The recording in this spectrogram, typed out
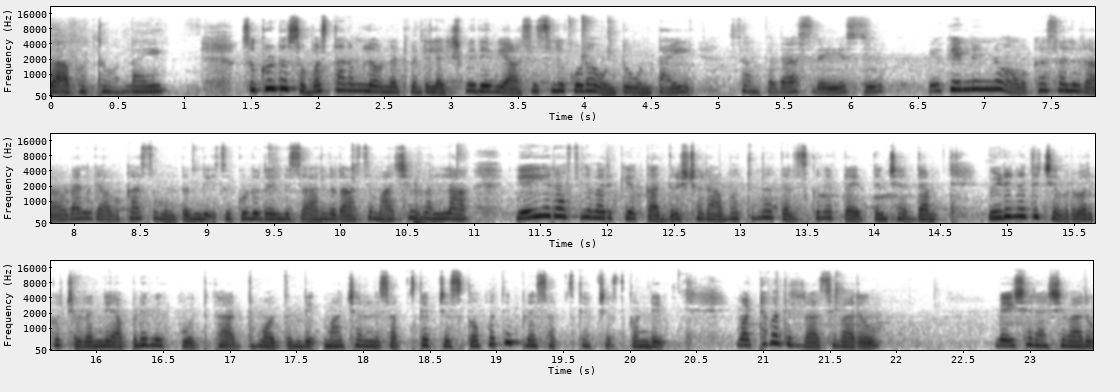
రాబోతూ ఉన్నాయి. శుక్రుడు శుభస్థానంలో ఉన్నటువంటి లక్ష్మీదేవి ఆశీస్సులు కూడా ఉంటూ ఉంటాయి. సంపద శ్రేయస్సు ఇంకెన్నెన్నో అవకాశాలు రావడానికి అవకాశం ఉంటుంది. శుక్రుడు రెండు సార్లు రాశి మార్చడం వల్ల ఏ ఏ రాశుల వారికి యొక్క అదృష్టం రాబోతుందో తెలుసుకునే ప్రయత్నం చేద్దాం. వీడియోనైతే చివరి వరకు చూడండి. అప్పుడే మీకు పూర్తిగా అర్థమవుతుంది. మా ఛానల్ సబ్స్క్రైబ్ చేసుకోకపోతే ఇప్పుడే సబ్స్క్రైబ్ చేసుకోండి. మొట్టమొదటి రాశివారు మేషరాశివారు.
